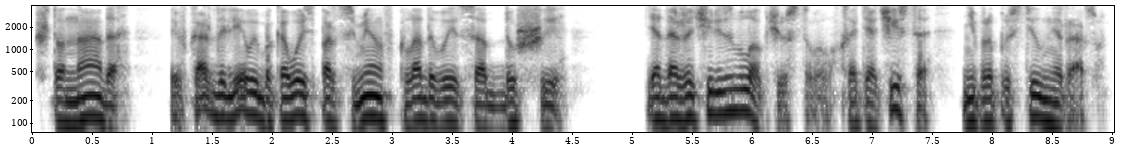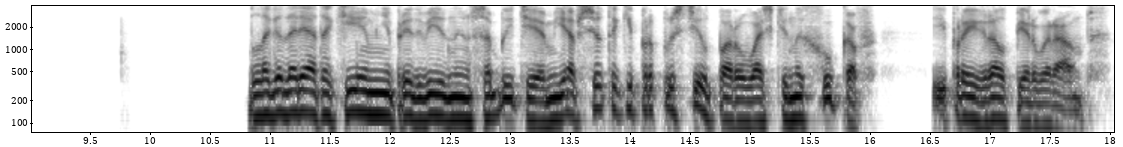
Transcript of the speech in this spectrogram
что надо, и в каждый левый боковой спортсмен вкладывается от души. Я даже через блок чувствовал, хотя чисто не пропустил ни разу. Благодаря таким непредвиденным событиям я все-таки пропустил пару Васькиных хуков и проиграл первый раунд.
